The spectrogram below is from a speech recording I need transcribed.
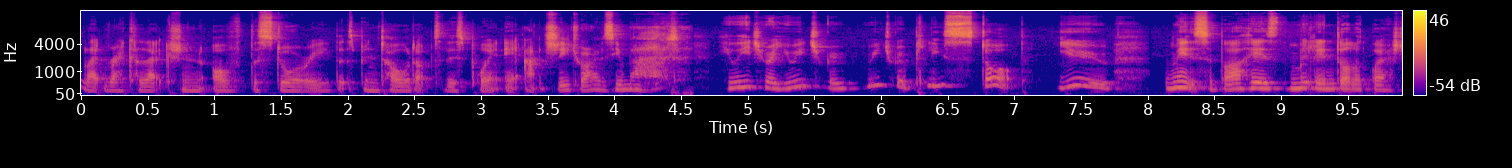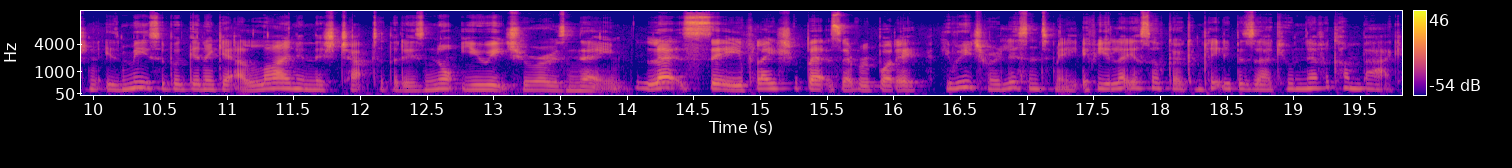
like recollection of the story that's been told up to this point. It actually drives you mad. Yuichiro, Yuichiro, Yuichiro, please stop. You, Mitsuba, here's the million dollar question Is Mitsuba gonna get a line in this chapter that is not Yuichiro's name? Let's see. Place your bets, everybody. Yuichiro, listen to me. If you let yourself go completely berserk, you'll never come back.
